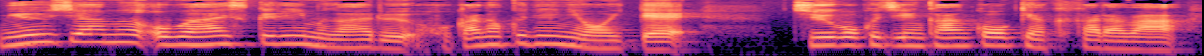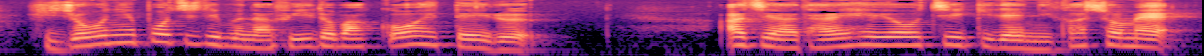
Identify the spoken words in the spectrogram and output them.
ミュージアム・オブ・アイスクリームがある他の国において、中国人観光客からは非常にポジティブなフィードバックを得ている。アジア太平洋地域で2カ所目、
